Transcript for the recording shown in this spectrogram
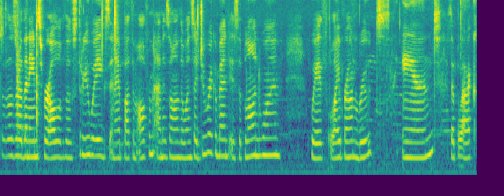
so those are the names for all of those three wigs and I bought them all from Amazon. The ones I do recommend is the blonde one with light brown roots and the black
